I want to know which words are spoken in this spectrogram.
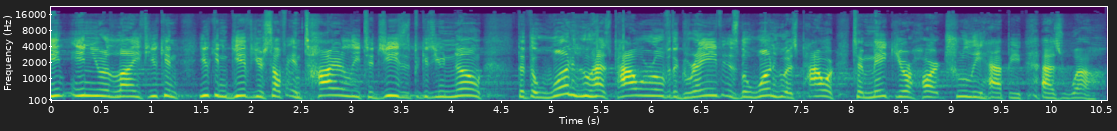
in, in your life, you can, you can give yourself entirely to Jesus because you know that the one who has power over the grave is the one who has power to make your heart truly happy as well.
